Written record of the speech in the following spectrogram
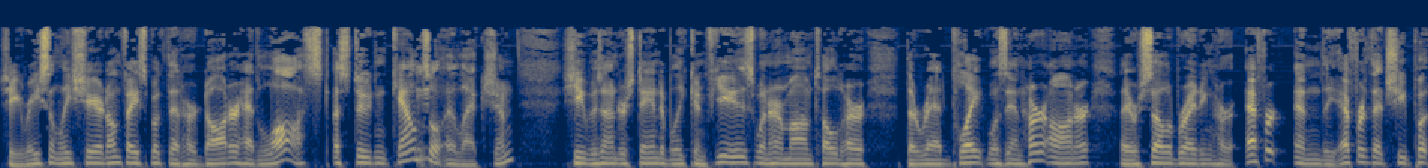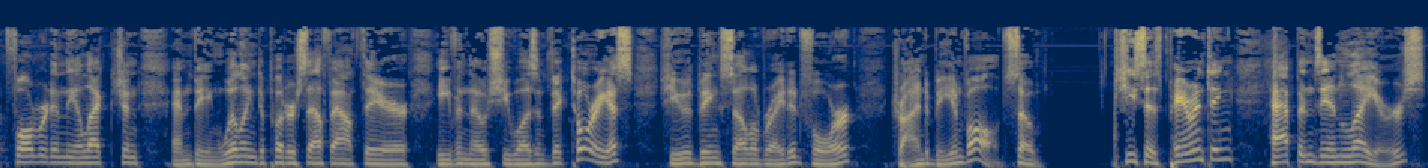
She recently shared on Facebook that her daughter had lost a student council hmm. election. She was understandably confused when her mom told her the red plate was in her honor. They were celebrating her effort and the effort that she put forward in the election and being willing to put herself out there, even though she wasn't victorious. She was being celebrated for trying to be involved. So She says parenting happens in layers,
